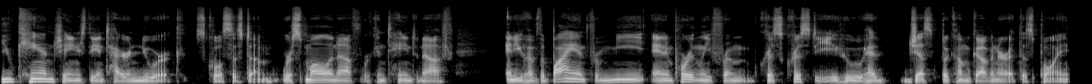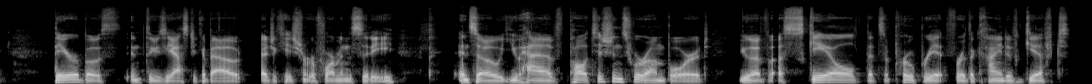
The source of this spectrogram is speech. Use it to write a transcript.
You can change the entire Newark school system. We're small enough, we're contained enough. and you have the buy-in from me and importantly from Chris Christie, who had just become governor at this point. They are both enthusiastic about education reform in the city. And so you have politicians who are on board. You have a scale that's appropriate for the kind of gift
